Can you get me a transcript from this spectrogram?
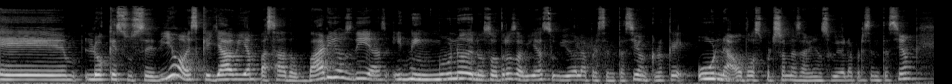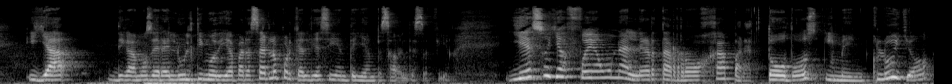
eh, lo que sucedió es que ya habían pasado varios días y ninguno de nosotros había subido la presentación. Creo que una o dos personas habían subido la presentación y ya, digamos, era el último día para hacerlo porque al día siguiente ya empezaba el desafío. Y eso ya fue una alerta roja para todos y me incluyo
